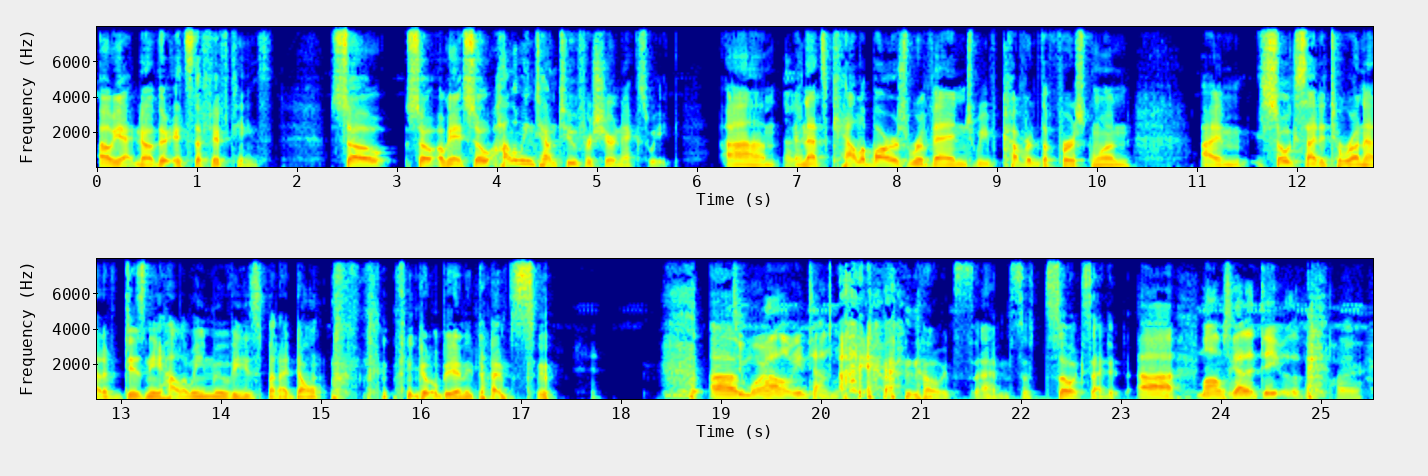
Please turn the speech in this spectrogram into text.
Oh yeah, no, there, it's the 15th. So so okay, so Halloween Town 2 for sure next week. Um and that's Kalabar's Revenge. We've covered the first one. I'm so excited to run out of Disney Halloween movies, but I don't think it'll be anytime soon. Two more Halloween Town. movies. I know it's I'm so so excited. Uh Mom's got a date with a vampire.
